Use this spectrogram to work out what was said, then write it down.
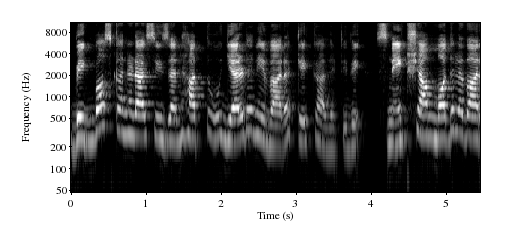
ಬಿಗ್ ಬಾಸ್ ಕನ್ನಡ ಸೀಸನ್ ಹತ್ತು ಎರಡನೇ ವಾರಕ್ಕೆ ಕಾಲಿಟ್ಟಿದೆ. ಸ್ನೇಕ್ ಶಾ ಮೊದಲ ವಾರ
